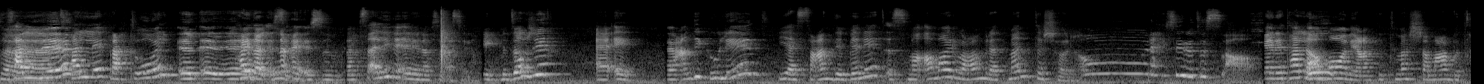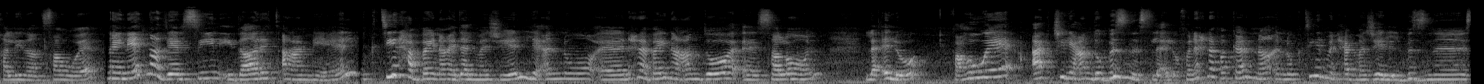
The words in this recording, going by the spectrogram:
خلف. خلف رح تقول هيدا الاسم. نقي اسم اسأليني إلي نفس الأسئلة إيه، متزوجة؟ آه إيه عندك أولاد؟ يس عندي بنت اسمها قمر وعمرها 8 أشهر. رح يصيروا تسعة. كانت هلأ هون عم تتمشى ما عم بتخلينا نصور. اثنيناتنا دارسين إدارة أعمال. كتير حبينا هذا المجال لأنه آه، نحن بينا عنده آه، صالون لإله. فهو actually عنده business لإله. فنحن فكرنا إنه كثير بنحب مجال ال business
